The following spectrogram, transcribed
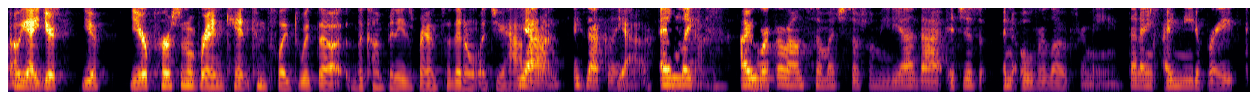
oh yeah, your your your personal brand can't conflict with the the company's brand, so they don't let you have one. yeah, one. exactly. Yeah, and like yeah. I work around so much social media that it's just an overload for me. That I I need a break,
